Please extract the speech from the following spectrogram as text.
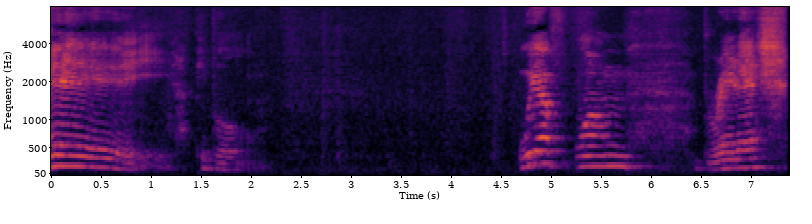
Hey, people. We have one British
